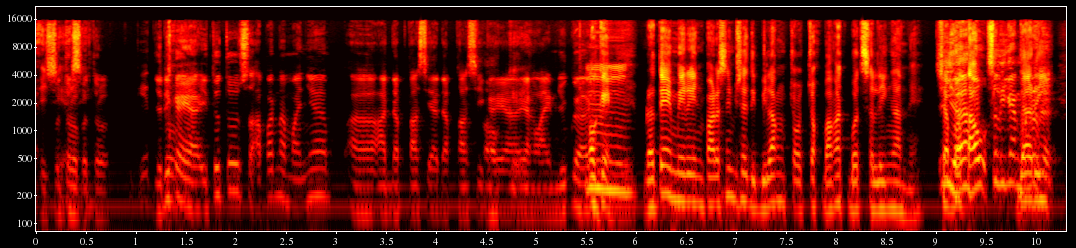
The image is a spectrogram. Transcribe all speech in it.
I Betul betul. Gitu. Jadi kayak itu tuh apa namanya eh, adaptasi-adaptasi kayak Oke. yang lain juga. Oke. Hmm. Berarti Emily in Paris ini bisa dibilang cocok banget buat selingan ya. Siapa Iya, tahu selingan dari bener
